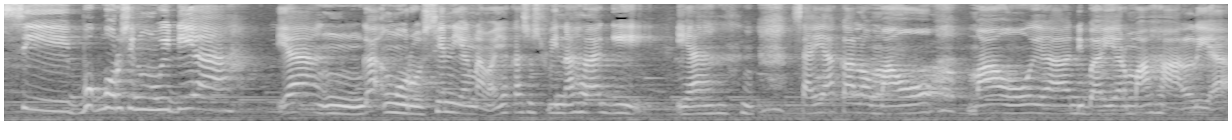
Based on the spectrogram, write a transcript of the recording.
sibuk ngurusin Widya ya enggak ngurusin yang namanya kasus Finah lagi. Ya saya kalau mau mau ya dibayar mahal ya.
